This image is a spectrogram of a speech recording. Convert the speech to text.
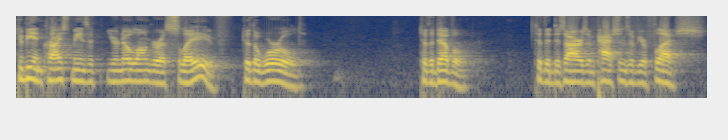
To be in Christ means that you're no longer a slave to the world, to the devil, to the desires and passions of your flesh.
